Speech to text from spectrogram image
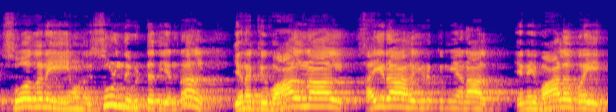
சோதனை அவனை சூழ்ந்து விட்டது என்றால் எனக்கு வாழ்நாள் சைராக இருக்கும் ஆனால் என்னை வாழ வை.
